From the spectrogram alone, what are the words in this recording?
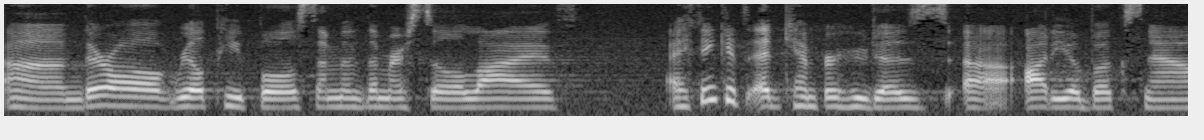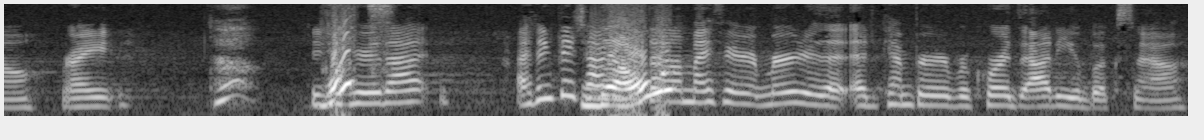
Um, they're all real people. Some of them are still alive. I think it's Ed Kemper who does uh, audiobooks now, right? Did you hear that? I think they talked No. about on My Favorite Murder that Ed Kemper records audiobooks now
